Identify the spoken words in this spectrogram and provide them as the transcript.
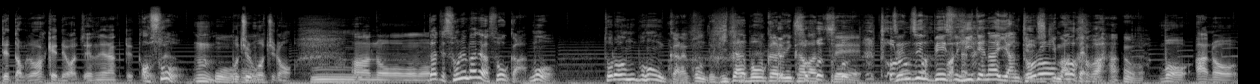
てたわけでは全然なくて当然。そうう。んもちろんもちろん。うん。あのー。だってそれまではそうか。もうトロンボーンから今度ギターボーカルに変わって 全然ベース弾いてないやんっていう時期もあったよもうあの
